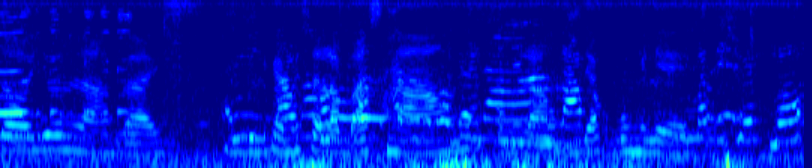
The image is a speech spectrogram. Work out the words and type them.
So, yun lang guys. Bibili kami sa labas ng ulam. Hindi ako bumili eh. Mo?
